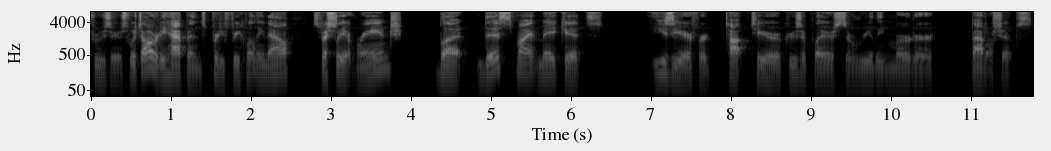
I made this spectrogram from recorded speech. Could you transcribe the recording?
cruisers, which already happens pretty frequently now, especially at range. But this might make it easier for top tier cruiser players to really murder battleships.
